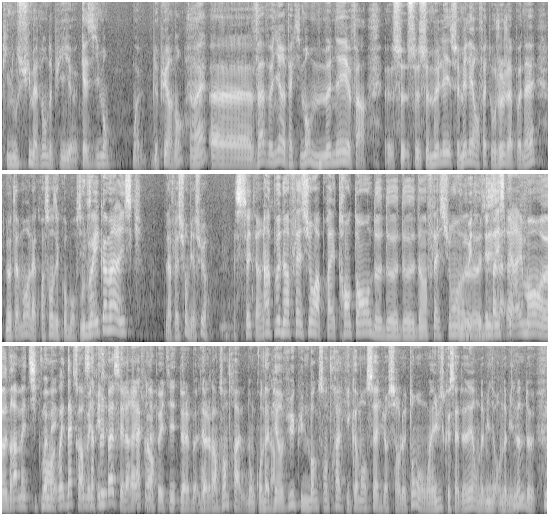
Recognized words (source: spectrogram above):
qui nous suit maintenant depuis quasiment depuis un an, euh, va venir effectivement mener, enfin, euh, se, mêler, se mêler en fait au jeu japonais, notamment à la croissance des cours boursiers. Vous le voyez comme un risque L'inflation, bien sûr. C'est un, un peu d'inflation après 30 ans d'inflation de, de, désespérément, dramatiquement. Ouais, d'accord. Ce qu'on ne maîtrise pas, c'est la réaction de la, de la, Banque centrale. Donc on a bien vu qu'une banque centrale qui commençait à durcir le ton, on a vu ce que ça donnait en, 2022 mmh.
